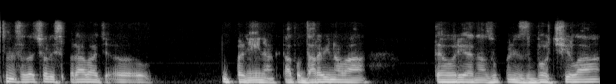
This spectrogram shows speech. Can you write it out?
sme sa začali správať uh, úplne inak. Táto Darwinová teória nás úplne zblčila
